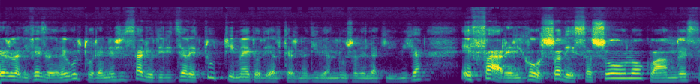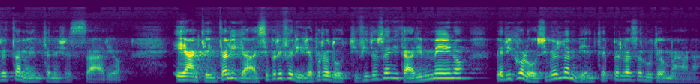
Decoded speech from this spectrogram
per la difesa delle colture è necessario utilizzare tutti i metodi alternativi all'uso della chimica e fare ricorso ad essa solo quando è strettamente necessario. E anche in tali casi preferire prodotti fitosanitari meno pericolosi per l'ambiente e per la salute umana.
